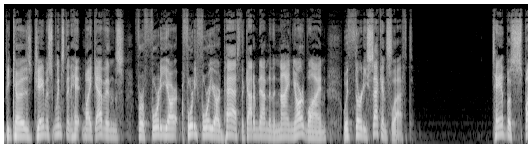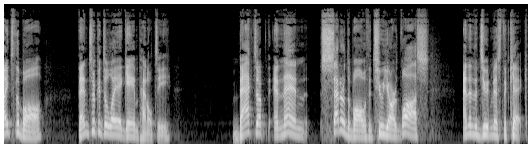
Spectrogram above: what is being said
because Jameis Winston hit Mike Evans for a 40 yard, 44 yard pass that got him down to the nine yard line with 30 seconds left. Tampa spiked the ball, then took a delay of game penalty, backed up, and then centered the ball with a two yard loss, and then the dude missed the kick.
